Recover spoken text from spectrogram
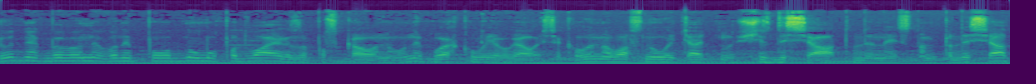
Очевидно, якби вони, вони по одному, по два їх запускали, ну вони б легко виявлялися. Коли на вас налетять ну, 60 одиниць, там 50,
